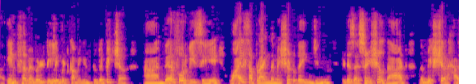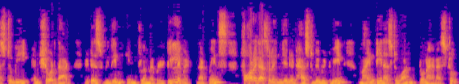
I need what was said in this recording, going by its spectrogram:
uh, inflammability limit coming into the picture. And therefore we say while supplying the mixture to the engine, it is essential that the mixture has to be ensured that it is within inflammability limit. That means for a gasoline engine, it has to be between 19 as to 1 to 9 as to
